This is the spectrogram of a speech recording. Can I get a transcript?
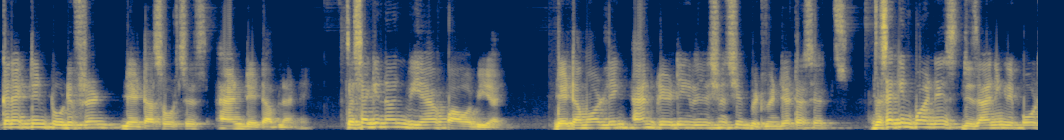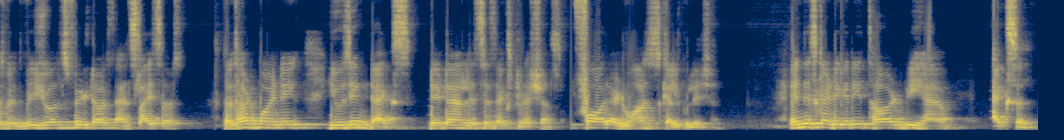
connecting to different data sources and data blending. The second one, we have Power BI data modeling and creating relationship between data sets. The second point is designing reports with visuals, filters, and slicers. The third point is using DAX, data analysis expressions, for advanced calculation. In this category, third, we have Excel.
